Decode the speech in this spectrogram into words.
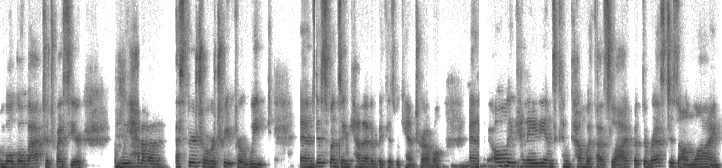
and we'll go back to twice a year, we have a, a spiritual retreat for a week. And this one's in Canada because we can't travel. And only Canadians can come with us live, but the rest is online.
